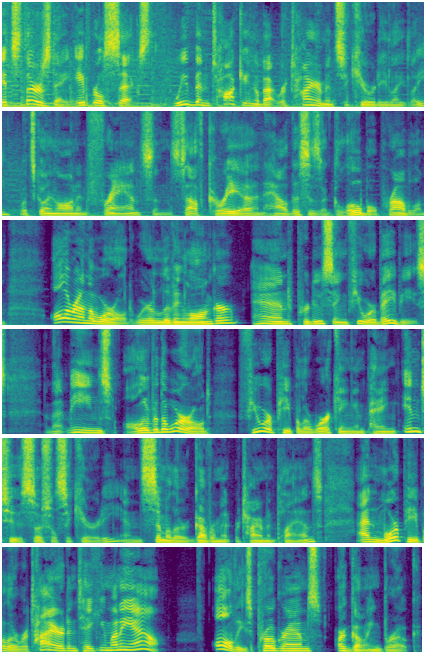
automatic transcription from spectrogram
It's Thursday, April 6th. We've been talking about retirement security lately, what's going on in France and South Korea, and how this is a global problem. All around the world, we're living longer and producing fewer babies. And that means all over the world, fewer people are working and paying into Social Security and similar government retirement plans, and more people are retired and taking money out. All these programs are going broke.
